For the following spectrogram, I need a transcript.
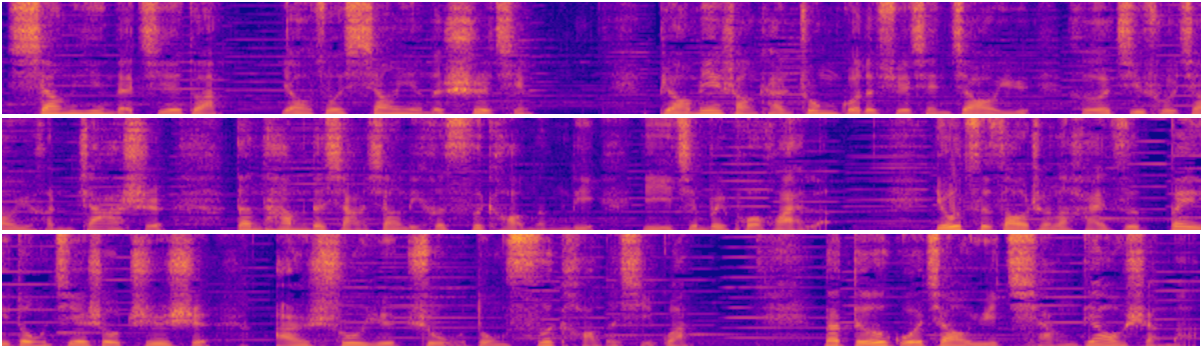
相应的阶段要做相应的事情。表面上看，中国的学前教育和基础教育很扎实，但他们的想象力和思考能力已经被破坏了，由此造成了孩子被动接受知识而疏于主动思考的习惯。那德国教育强调什么？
